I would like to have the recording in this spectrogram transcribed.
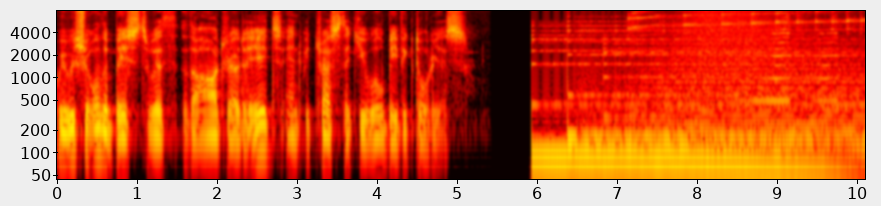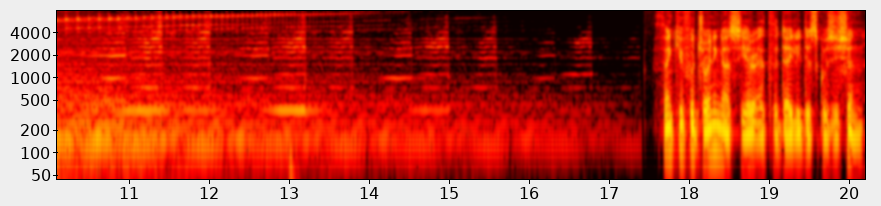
We wish you all the best with the hard road ahead, and we trust that you will be victorious. Thank you for joining us here at the Daily Disquisition.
